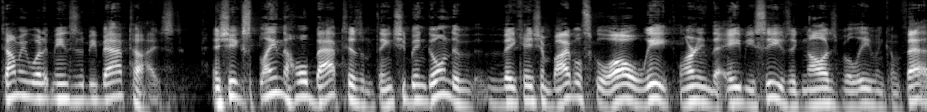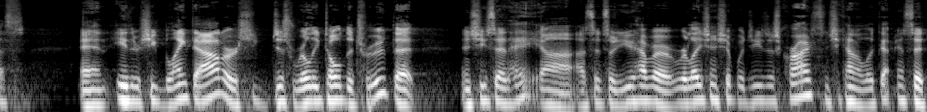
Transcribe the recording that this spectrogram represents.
Tell me what it means to be baptized. And she explained the whole baptism thing. She'd been going to vacation Bible school all week, learning the ABCs acknowledge, believe, and confess. And either she blanked out or she just really told the truth that and she said, Hey, uh, I said, So you have a relationship with Jesus Christ? And she kind of looked at me and said,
